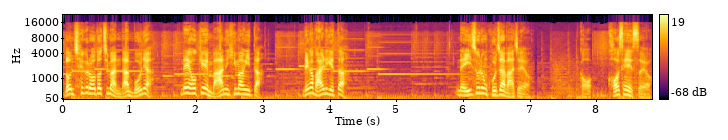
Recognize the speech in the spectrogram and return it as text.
넌 책을 얻었지만 난 뭐냐? 내 어깨에 많은 희망이 있다. 내가 말리겠다. 네, 이소룡 고자 맞아요. 거, 거세했어요.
